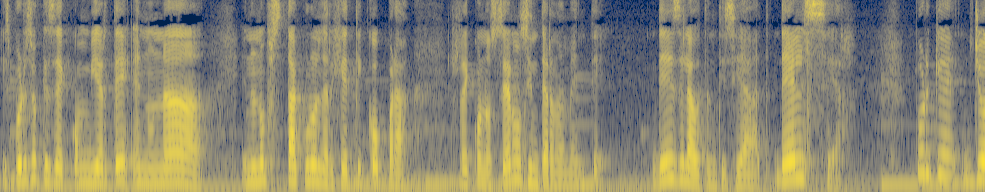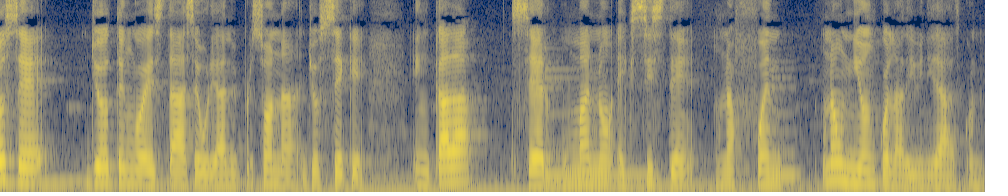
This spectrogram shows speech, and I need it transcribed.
Y es por eso que se convierte en, una, en un obstáculo energético para reconocernos internamente desde la autenticidad del ser. Porque yo sé, yo tengo esta seguridad en mi persona, yo sé que en cada ser humano existe una fuente, una unión con la divinidad, con,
